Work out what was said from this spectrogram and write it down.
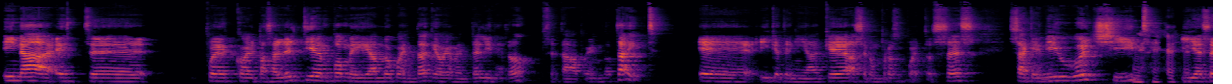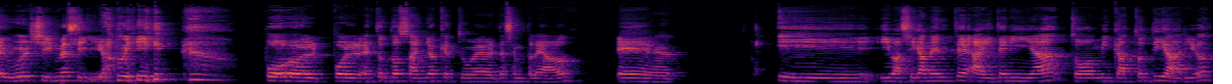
Y nada, este, pues con el pasar del tiempo me iba dando cuenta que obviamente el dinero se estaba poniendo tight eh, y que tenía que hacer un presupuesto. Entonces, saqué mi Google Sheet y ese Google Sheet me siguió a mí por, por estos dos años que estuve desempleado. Eh, y, y, básicamente ahí tenía todos mis gastos diarios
